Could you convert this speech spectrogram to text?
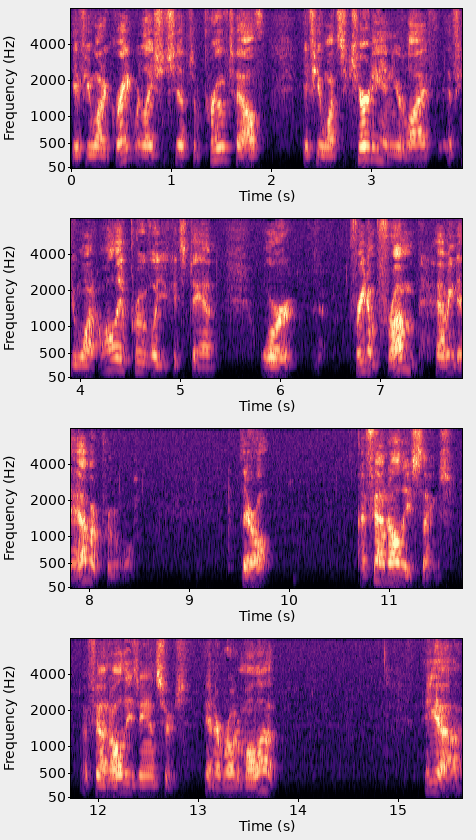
if you want great relationships, improved health, if you want security in your life, if you want all the approval you could stand, or freedom from having to have approval, they're all, I found all these things. I found all these answers, and I wrote them all up. Yeah,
